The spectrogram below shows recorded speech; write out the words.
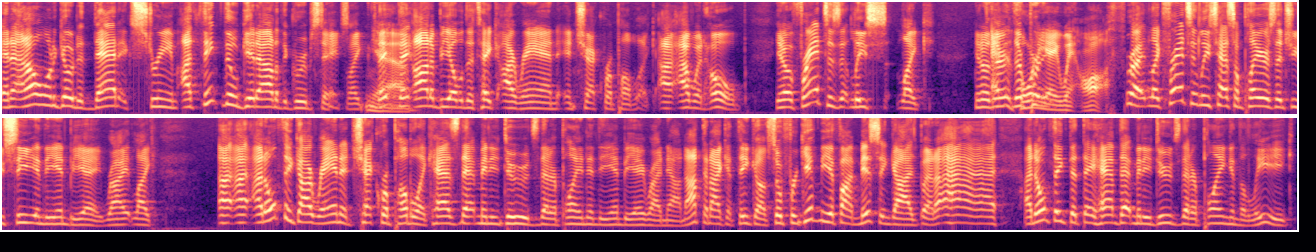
And I don't want to go to that extreme. I think they'll get out of the group stage. Like Yeah. they, they ought to be able to take Iran and Czech Republic. I, I would hope. You know, France is at least like, you know, they're Evan they're Fournier pretty went off. Right, like France at least has some players that you see in the NBA, right? Like, I, I- I don't think Iran and Czech Republic has that many dudes that are playing in the NBA right now. Not that I can think of. So forgive me if I'm missing guys, but I, I I don't think that they have that many dudes that are playing in the league.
